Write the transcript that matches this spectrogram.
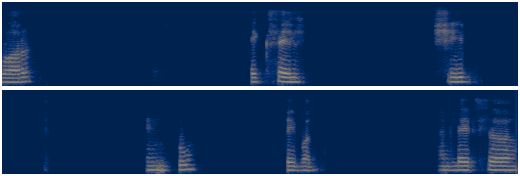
for excel sheet into table. And let's uh,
